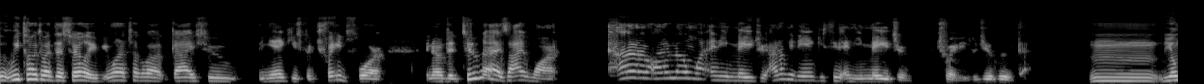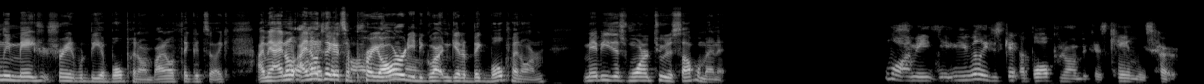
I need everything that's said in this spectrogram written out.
we, talked about this earlier. If you want to talk about guys who the Yankees could trade for, you know, the two guys I want, I don't, I don't want any major. I don't think the Yankees need any major trades. Would you agree with that? Mm, the only major trade would be a bullpen arm, but I don't think it's like. I mean, I don't. Well, I don't I think it's a priority to go out and get a big bullpen arm. Maybe just one or two to supplement it. Well, I mean, you, really just getting a bullpen arm because Kahnle's hurt.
